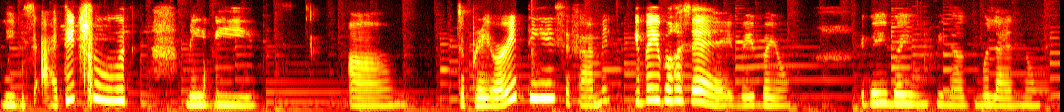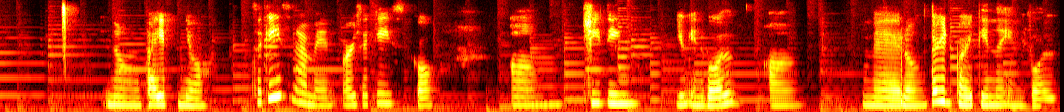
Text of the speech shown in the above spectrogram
maybe sa attitude, maybe um, sa priorities, sa family. Iba-iba kasi, iba-iba yung iba-iba yung pinagmulan ng ng fight nyo sa case namin, or sa case ko, um, cheating yung involved. Um, merong third party na involved.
